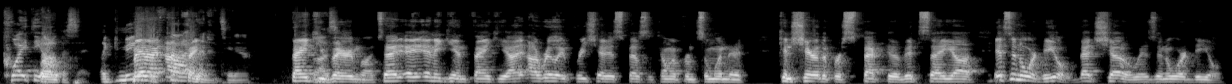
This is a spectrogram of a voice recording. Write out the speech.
quite the opposite. Like meet Man, for I- I five think- minutes, you know. Thank you very much. I- I- and again, thank you. I, I really appreciate it, especially coming from someone that can share the perspective. It's a uh, it's an ordeal. That show is an ordeal,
